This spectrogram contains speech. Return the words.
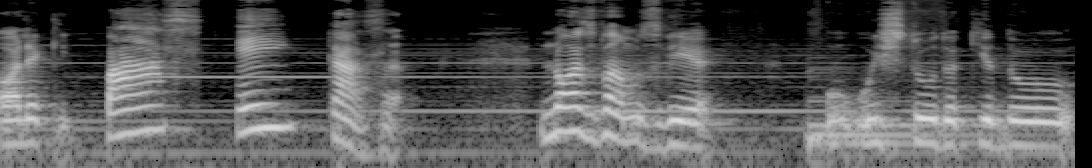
olha aqui, paz em casa. Nós vamos ver o, o estudo aqui do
